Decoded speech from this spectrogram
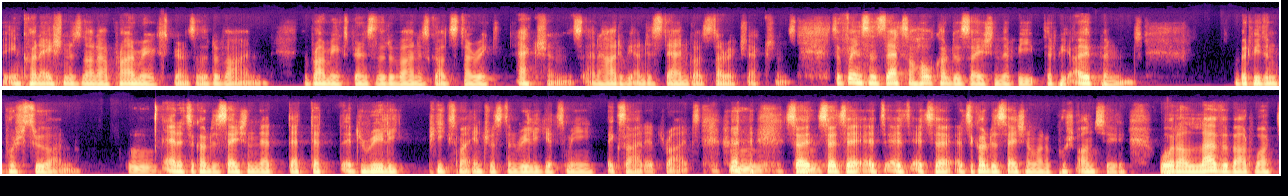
incarnation is not our primary experience of the divine. The primary experience of the divine is God's direct actions, and how do we understand God's direct actions? So, for instance, that's a whole conversation that we that we opened, but we didn't push through on. Mm. And it's a conversation that that that it really piques my interest and really gets me excited right mm. so mm. so it's a it's, it's it's a it's a conversation i want to push onto what i love about what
